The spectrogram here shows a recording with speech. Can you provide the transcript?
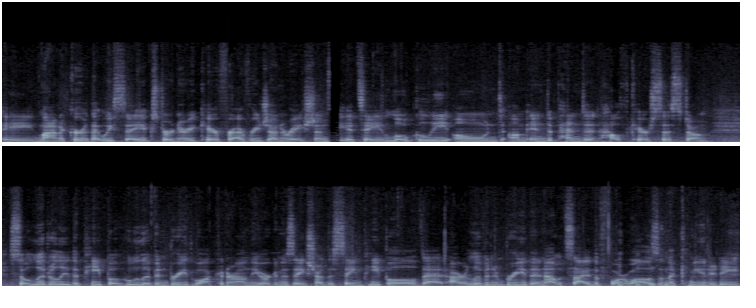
a moniker that we say, extraordinary care for every generation. It's a locally owned, um, independent healthcare system. So literally the people who live and breathe walking around the organization are the same people that are living and breathing outside the four walls in the community.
